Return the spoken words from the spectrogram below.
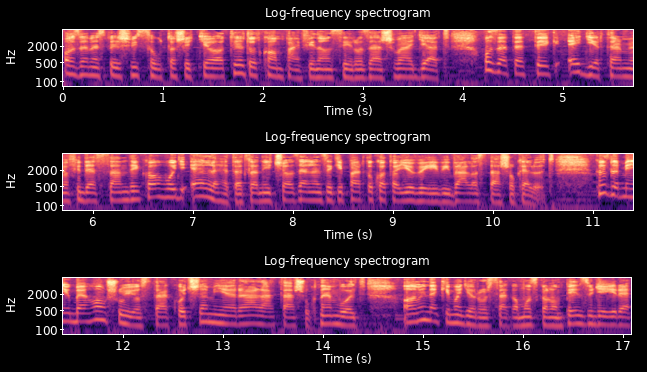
Az MSZP is visszautasítja a tiltott kampányfinanszírozás vágyát. Hozzátették, egyértelmű a Fidesz szándéka, hogy ellehetetlenítse az ellenzéki pártokat a jövő évi választások előtt. Közleményükben hangsúlyozták, hogy semmilyen rálátásuk nem volt a Mindenki Magyarország a mozgalom pénzügyeire,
